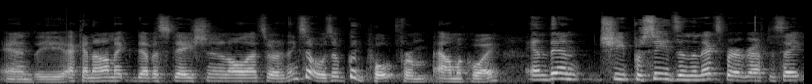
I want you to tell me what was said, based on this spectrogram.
and the economic devastation and all that sort of thing. So it was a good quote from Al McCoy. And then she proceeds in the next paragraph to say,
